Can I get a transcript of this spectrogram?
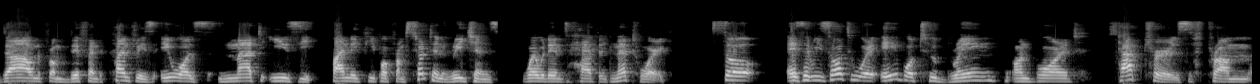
down from different countries. It was not easy finding people from certain regions where we didn't have a network. So as a result, we were able to bring on board chapters from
